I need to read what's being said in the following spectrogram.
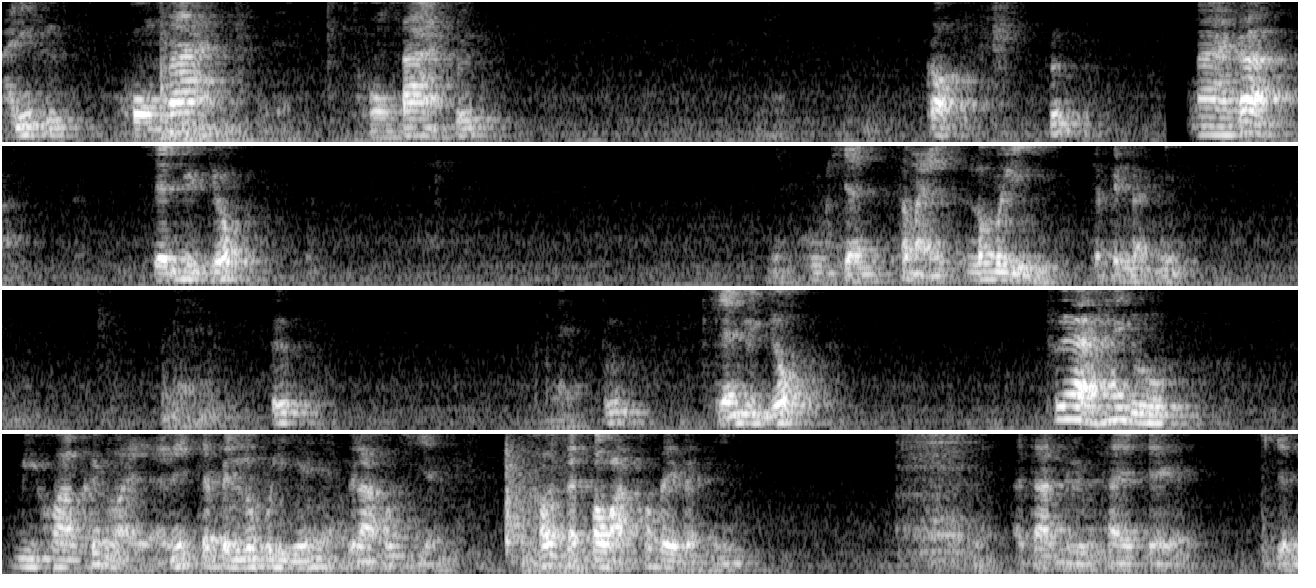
อันนี้คือโครงสร้างโครงสร้างปึ๊บก็ปึ๊บมาก็เขียนหยุดยก นี่ครูเขียนสมัยลบบุรีจะเป็นแบบนี้ปึ๊บปึ๊บเขียนหยุดยก เพื่อให้ดูมีความเคลื่อนไหว อันนี้จะเป็นลบบุรีเนี่ยเวลาเขาเขียนเขาจะประวัติเข้าไปแบบนี้ อาจารย์เฉลิมชัยแกเขียน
